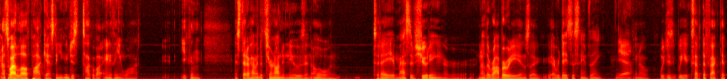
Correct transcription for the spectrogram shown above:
that's why I love podcasting. You can just talk about anything you want. You can instead of having to turn on the news and oh, and today a massive shooting or another robbery, and it's like every day's the same thing. Yeah. You know, we just we accept the fact that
